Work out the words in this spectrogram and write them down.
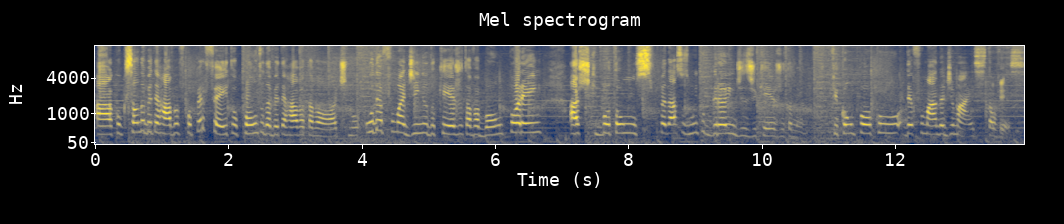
a cocção da beterraba ficou perfeita, o ponto da beterraba estava ótimo, o defumadinho do queijo estava bom, porém acho que botou uns pedaços muito grandes de queijo também. Ficou um pouco defumada demais, talvez.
